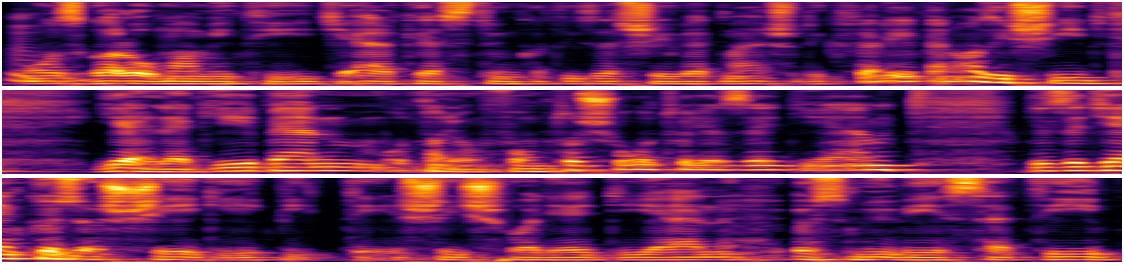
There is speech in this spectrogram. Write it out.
hmm. mozgalom, amit így elkezdtünk a tízes évek második felében, az is így jellegében ott nagyon fontos volt, hogy ez egy ilyen, hogy ez egy ilyen közösségépítés is, vagy egy ilyen összművészeti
